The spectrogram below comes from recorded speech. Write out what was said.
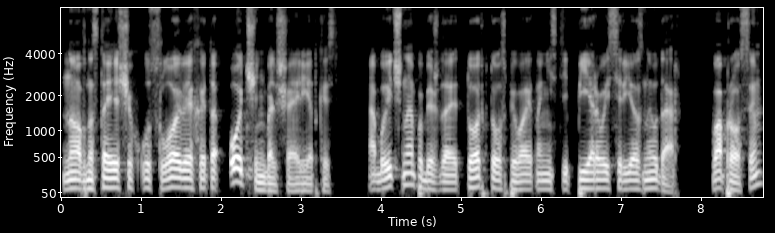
Но в настоящих условиях это очень большая редкость. Обычно побеждает тот, кто успевает нанести первый серьезный удар. Вопросы?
